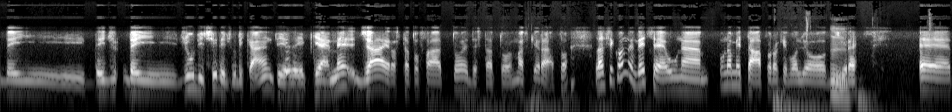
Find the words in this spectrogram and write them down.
dei, dei, dei, giudici, dei giudicanti e dei PM già era stato fatto ed è stato mascherato. La seconda invece è una, una metafora che voglio mm. dire. Eh,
